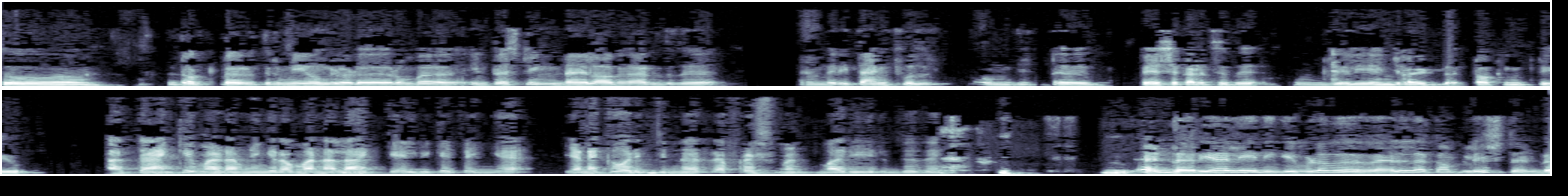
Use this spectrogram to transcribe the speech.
சோ டாக்டர் திரும்பி உங்களோட ரொம்ப இன்ட்ரெஸ்டிங் டயலாகா இருந்தது. ஐ எம் வெரி தேங்க்ஃபுல் உங்ககிட்ட பேச கிடைச்சது. Really enjoyed talking to you thank you madam நீங்க ரொம்ப நல்லா கேள்வி கேட்டீங்க. எனக்கு ஒரு சின்ன ரெஃப்ரெஷ்மெண்ட் மாதிரி இருந்தது. அண்ட் ரியலி நீங்க இவ்வளவு வெல் அக்காம்ப்ளிஷ்ட் அண்ட்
